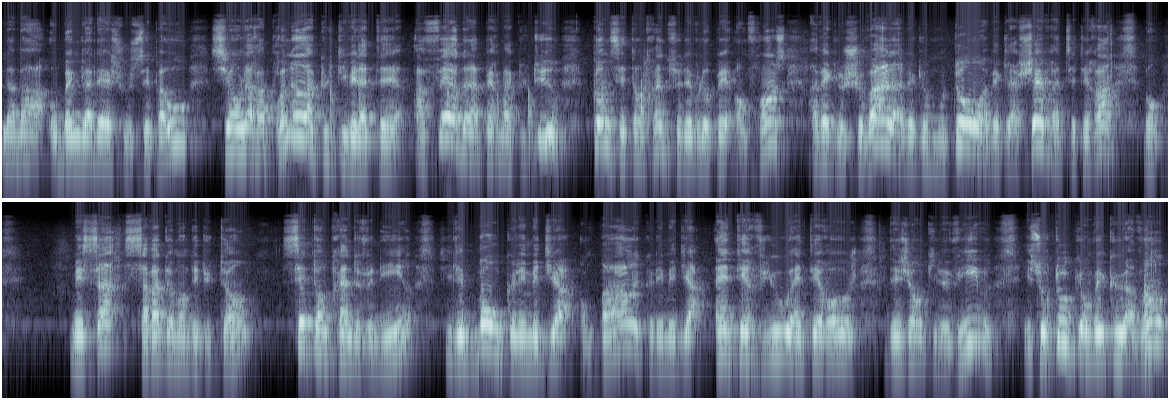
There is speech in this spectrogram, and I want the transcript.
là-bas au Bangladesh ou je ne sais pas où, si en leur apprenant à cultiver la terre, à faire de la permaculture, comme c'est en train de se développer en France, avec le cheval, avec le mouton, avec la chèvre, etc. Bon, mais ça, ça va demander du temps. C'est en train de venir. Il est bon que les médias en parlent, que les médias interviewent, interrogent des gens qui le vivent, et surtout qui ont vécu avant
